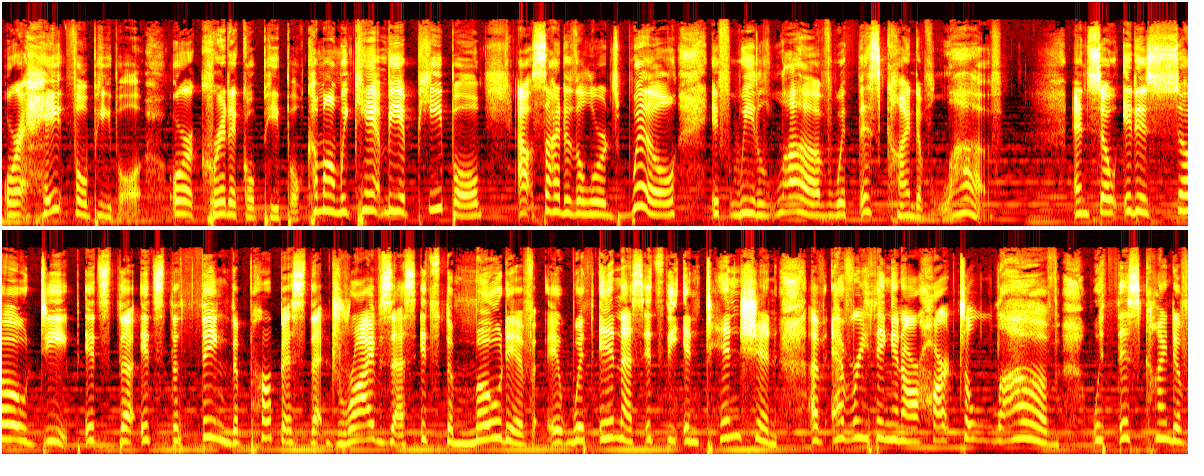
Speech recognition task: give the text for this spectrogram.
or a hateful people or a critical people. Come on, we can't be a people outside of the Lord's will if we love with this kind of love. And so it is so deep. It's the it's the thing, the purpose that drives us. It's the motive within us. It's the intention of everything in our heart to love with this kind of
